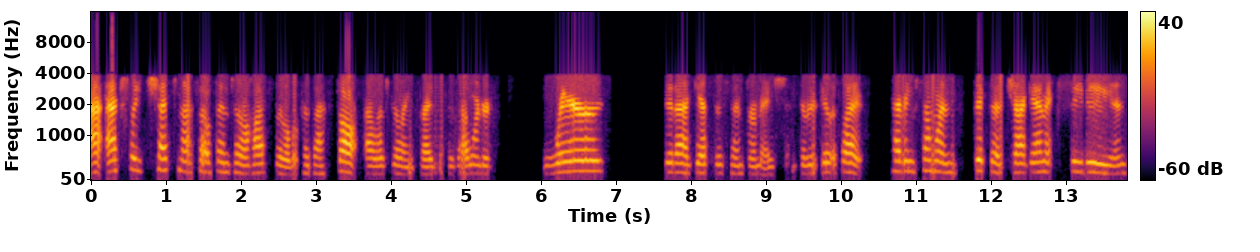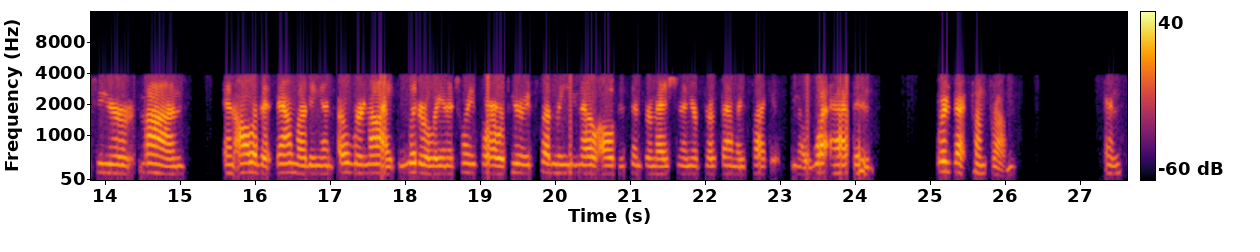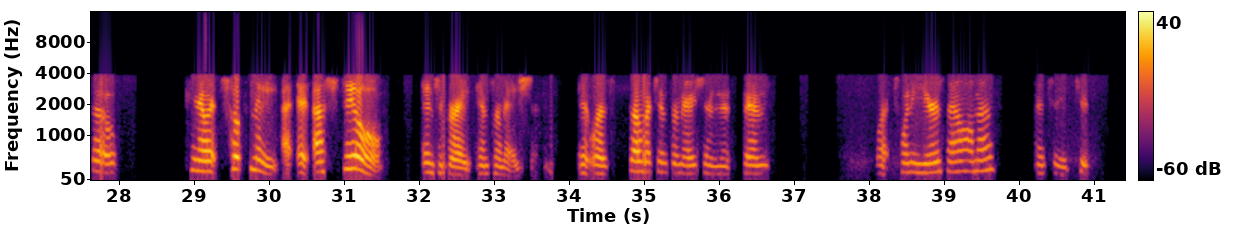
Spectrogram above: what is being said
I actually checked myself into a hospital because I thought I was going crazy because I wondered, where did I get this information? It, it was like having someone stick a gigantic CD into your mind and all of it downloading and overnight, literally in a 24 hour period, suddenly you know all this information and you're profoundly psychic. You know, what happened? Where did that come from? And so, you know, it took me, I, I still integrate information. It was so much information it's been, what, 20 years now almost? Let's see,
